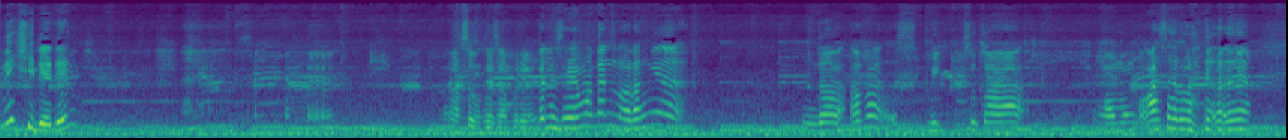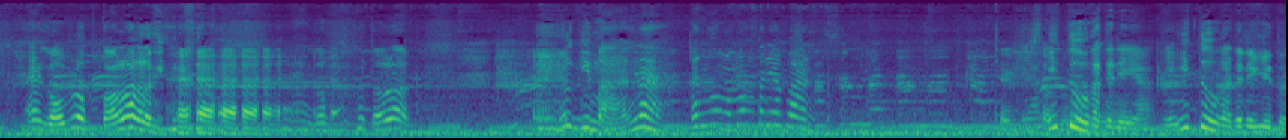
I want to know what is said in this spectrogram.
nih si Deden langsung saya samperin kan saya mah kan orangnya nggak apa suka ngomong kasar makanya eh goblok tolol gitu Eh, goblok tolol lu gimana? Kan lu ngomong tadi apaan? Ya itu kata dia ya. Ya itu kata dia gitu.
